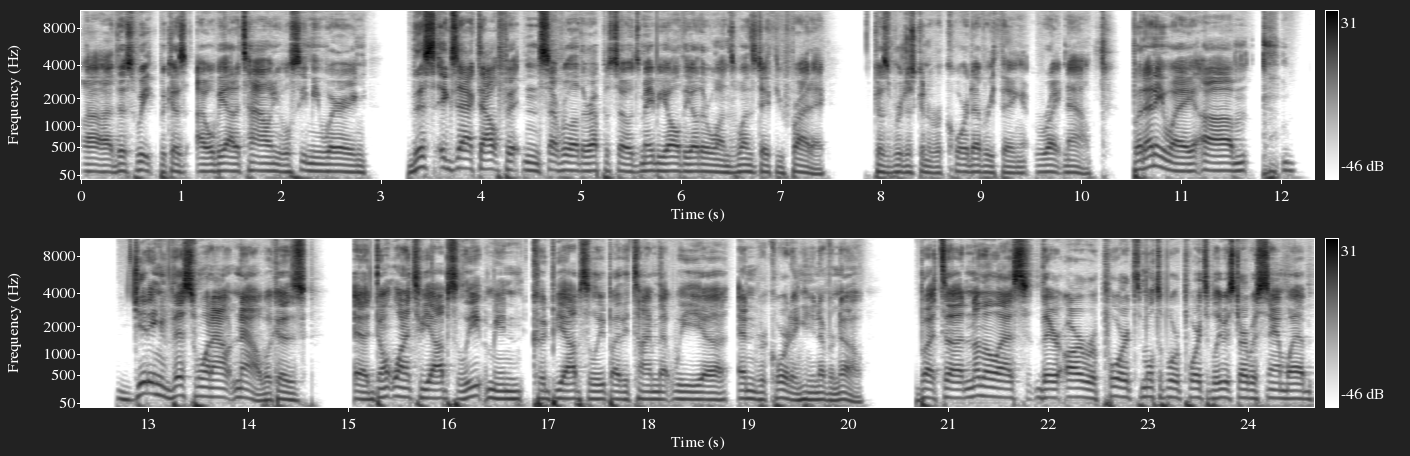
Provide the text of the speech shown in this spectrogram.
uh, this week because I will be out of town. You will see me wearing this exact outfit in several other episodes, maybe all the other ones Wednesday through Friday because we're just going to record everything right now. But anyway, um, getting this one out now because uh, don't want it to be obsolete. I mean, could be obsolete by the time that we uh, end recording. You never know. But uh, nonetheless, there are reports, multiple reports. I believe it started with Sam Webb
